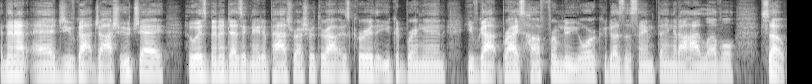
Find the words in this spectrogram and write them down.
And then at edge, you've got Josh Uche, who has been a designated pass rusher throughout his career that you could bring in. You've got Bryce Huff from New York, who does the same thing at a high level. So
